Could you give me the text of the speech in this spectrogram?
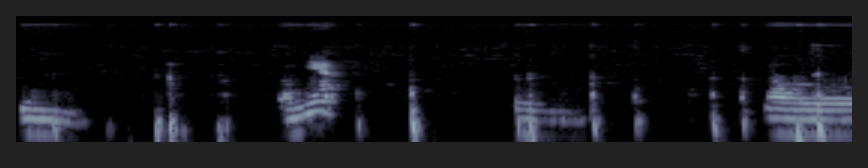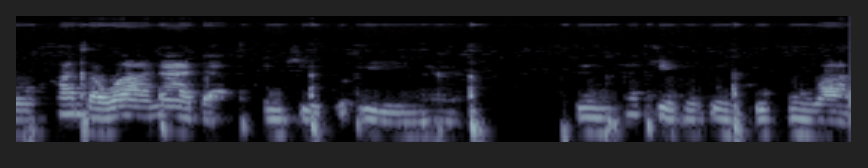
ซึ่งตอนเนี้ยเออเราคาดเดาว่าน่าจะ เป็นเขตตัวเองนะซึ่งถ้าเขตตัวอื่นคือคงวาง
